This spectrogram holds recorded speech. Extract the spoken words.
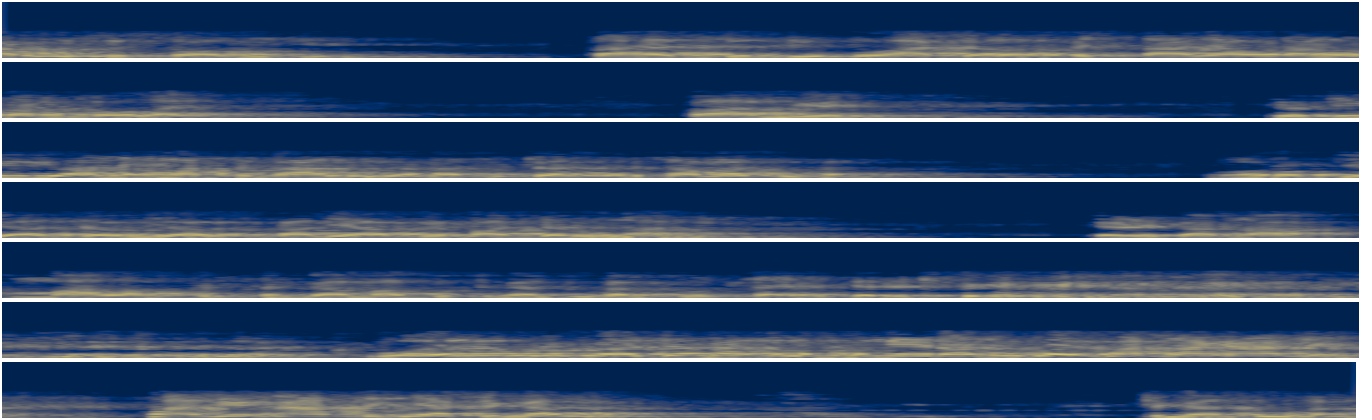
arus solihin. Tahajud itu adalah pestanya orang-orang soleh. Paham ya? Jadi ya nikmat sekali karena sudah bersama Tuhan. Ngorobi Adawiyah sekali apa pacar nangis. Jadi karena malam bersenggamaku dengan Tuhan selesai. Jadi Wah, berbeda nak kalau pangeran itu kayak pasangan nih. Saking asiknya dengan dengan Tuhan.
